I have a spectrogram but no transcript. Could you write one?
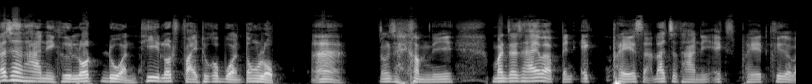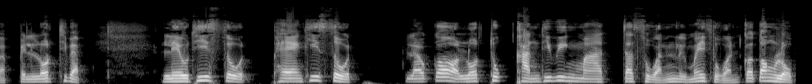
ราชธานีคือรถด่วนที่รถไฟทุกขบวนต้องหลบ อ่า ต้องใช้คำนี้ มันจะใช้แบบเป็น express อะราชธานี express คือแบบเป็นรถที่แบบเร็วที่สุด แพงที่สุด แล้วก็รถทุกคันที่วิ่งมาจะสวนหรือไม่สวนก็ต้องหลบ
